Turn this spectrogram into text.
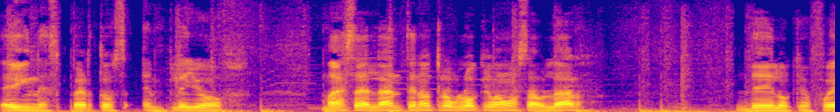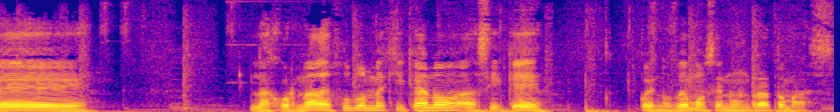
e inexpertos en playoffs. Más adelante en otro bloque vamos a hablar de lo que fue la jornada de fútbol mexicano, así que pues nos vemos en un rato más.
